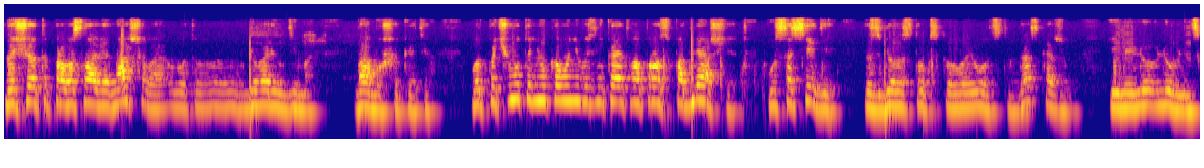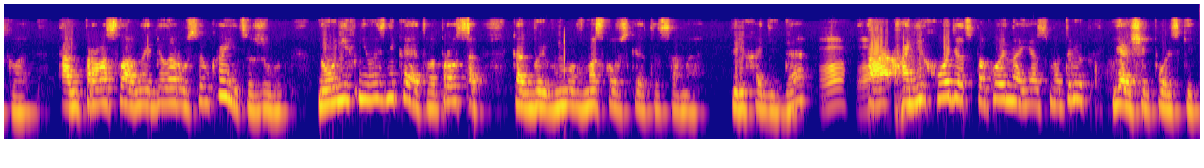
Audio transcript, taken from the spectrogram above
насчет православия нашего, вот э, говорил Дима, бабушек этих. Вот почему-то ни у кого не возникает вопрос подляшья у соседей с Белостокского воеводства, да, скажем, или Лю- Люблинского. Там православные белорусы и украинцы живут. Но у них не возникает вопроса, как бы в, московское это самое переходить, да? О, о. А они ходят спокойно, я смотрю, ящик польский,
